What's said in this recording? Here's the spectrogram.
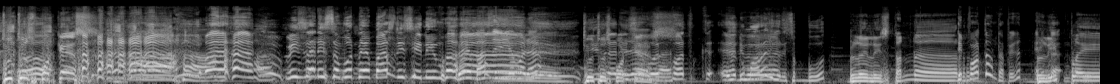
cucus podcast Bisa disebut bebas di sini mah. Bebas iya mah dah. Cucus Bisa podcast. podca- Ya eh, kemarin juga disebut. beli listener Dipotong tapi kan. beli Eh, play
